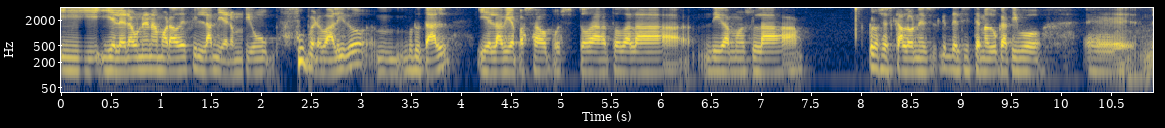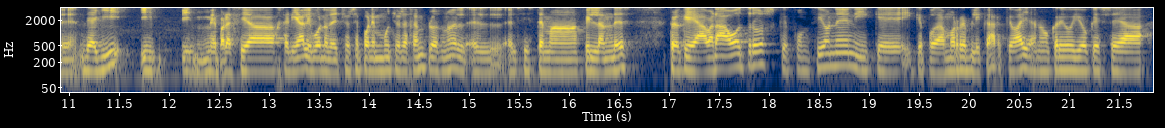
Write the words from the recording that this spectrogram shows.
Y, él era un enamorado de Finlandia, era un tío súper válido, brutal, y él había pasado pues toda, toda la, digamos, la, los escalones del sistema educativo eh, de, allí y, me parecía genial y bueno, de hecho se ponen muchos ejemplos, ¿no? El, el- el sistema finlandés, pero que habrá otros que funcionen y que, y que podamos replicar, que vaya, no creo yo que sea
